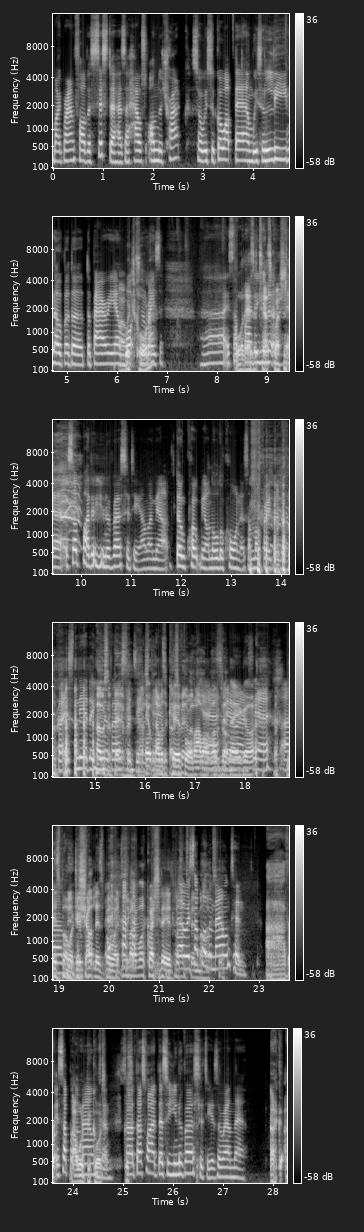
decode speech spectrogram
My grandfather's sister has a house on the track. So we used to go up there and we used to lean over the, the barrier and Uh, watch the corner? race. Uh, it's up Oh, by the a test question. yeah, it's up by the university. I mean, uh, don't quote me on all the corners. I'm not very good at it, but it's near the That was a bit of a university. that was a That was a bit curveball, of a that one, wasn't it? Yeah, There you go. was, Yeah. Um, Lisboa, just shout Lisboa. It doesn't matter what question it is. no, it's Been up on the marked. mountain. Ah, right. It's up that on the would mountain. be good. So that's why there's a university is around there. Like, uh,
